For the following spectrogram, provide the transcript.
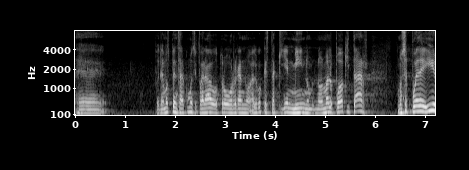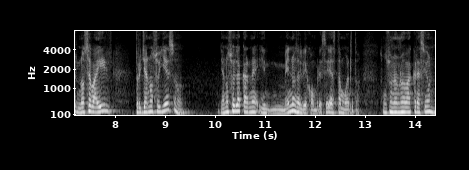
Eh, podríamos pensar como si fuera otro órgano, algo que está aquí en mí, no, no me lo puedo quitar, no se puede ir, no se va a ir, pero ya no soy eso. Ya no soy la carne y menos el viejo hombre, ese ya está muerto. Somos una nueva creación,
